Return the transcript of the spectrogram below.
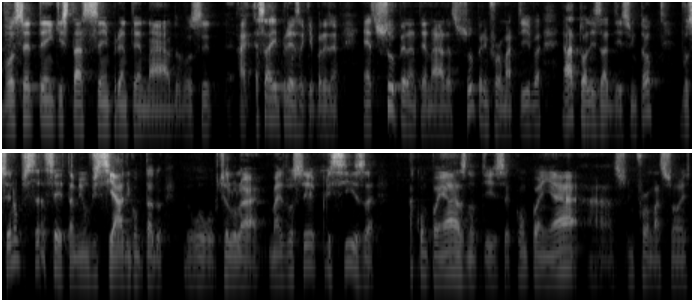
você tem que estar sempre antenado. Você essa empresa aqui, por exemplo, é super antenada, super informativa, atualizadíssima. Então, você não precisa ser também um viciado em computador ou celular, mas você precisa acompanhar as notícias, acompanhar as informações,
